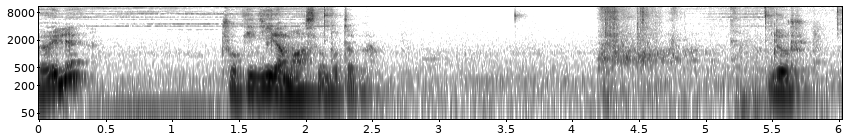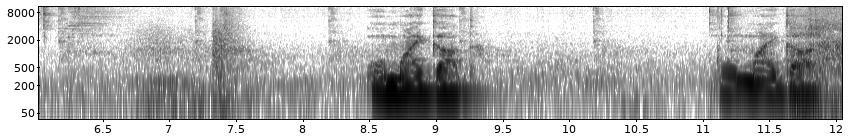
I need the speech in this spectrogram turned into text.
Böyle. Çok iyi değil ama aslında bu tabi. Dur. Oh my god. Oh my god.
